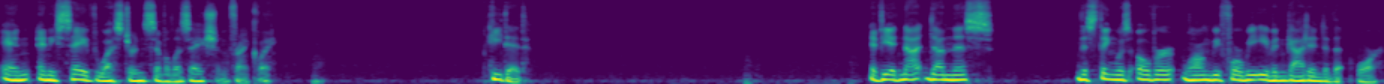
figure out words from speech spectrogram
And, and he saved Western civilization, frankly. He did. If he had not done this, this thing was over long before we even got into the war.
